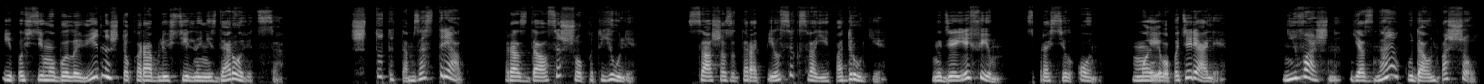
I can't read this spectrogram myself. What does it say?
и по всему было видно, что кораблю сильно не здоровится. «Что ты там застрял?» – раздался шепот Юли. Саша заторопился к своей подруге. «Где Ефим?» – спросил он. «Мы его потеряли». «Неважно, я знаю, куда он пошел».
